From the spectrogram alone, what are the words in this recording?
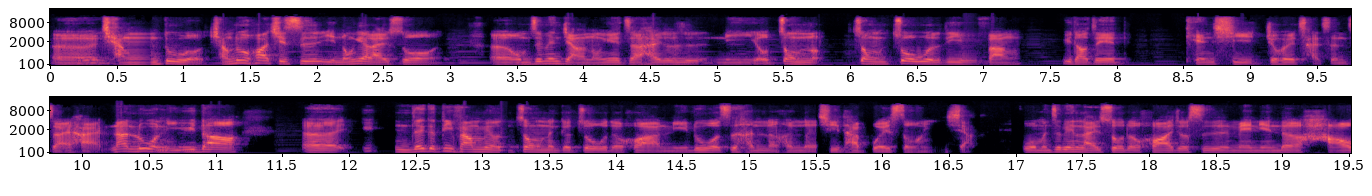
呃，强度，强度的话，其实以农业来说。呃，我们这边讲的农业灾害，就是你有种种作物的地方，遇到这些天气就会产生灾害。那如果你遇到，呃，你这个地方没有种那个作物的话，你如果是很冷很冷，其实它不会受影响。我们这边来说的话，就是每年的好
